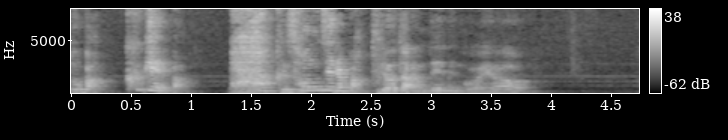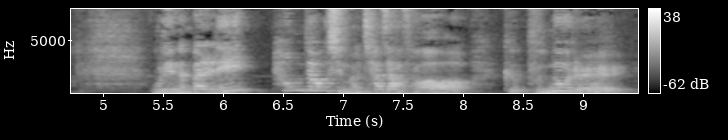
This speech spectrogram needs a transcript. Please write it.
또 막 크게 막, 막 그 성질을 막 부려도 안 되는 거예요. 우리는 빨리 평정심을 찾아서 그 분노를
